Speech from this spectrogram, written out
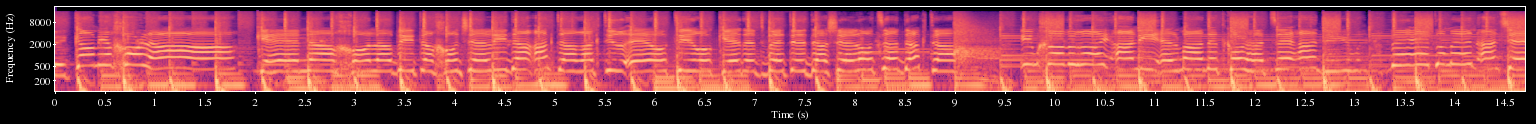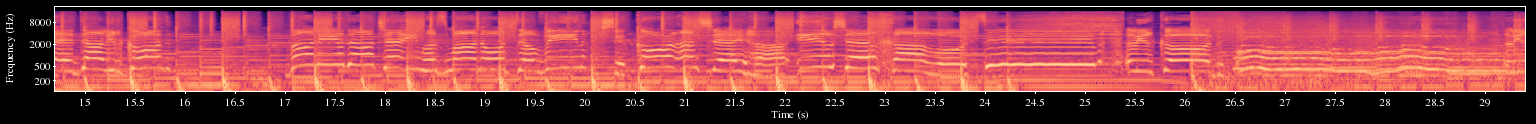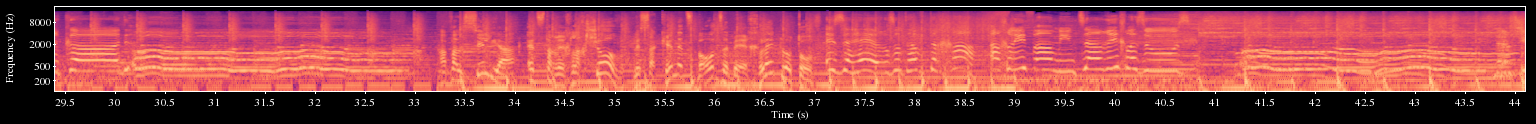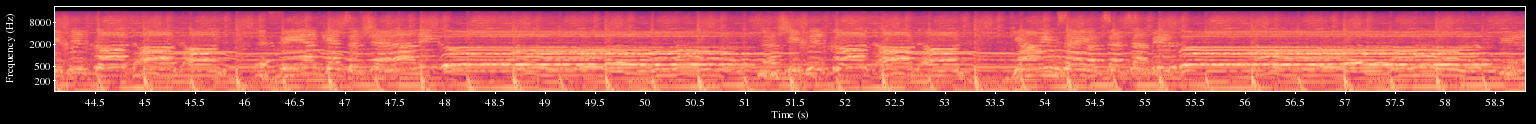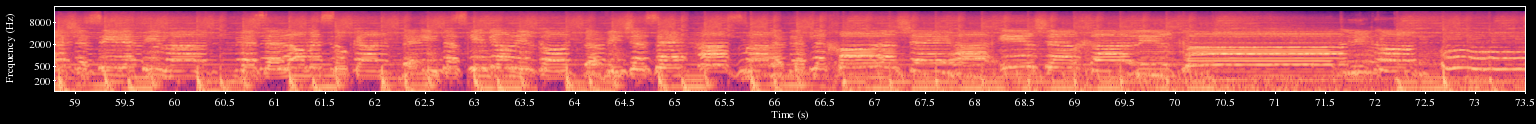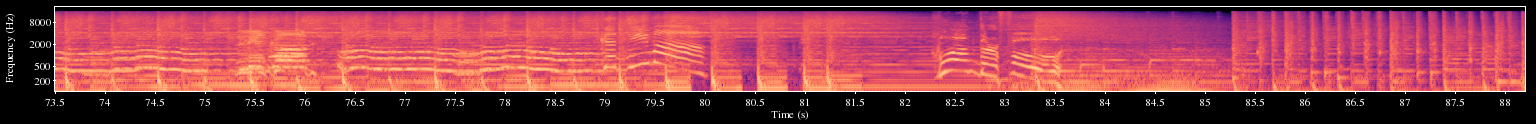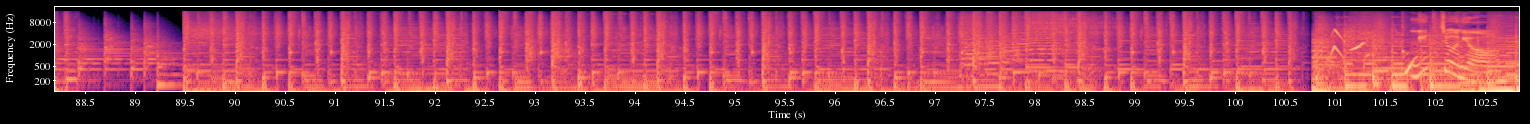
וגם יכולה. כן נכון הביטחון שלי דאגת רק תראה אותי רוקדת ותדע שלא צדקת. עם חבריי אני אלמד את כל הצעדים ואתאמן עד שאדע לרקוד. ואני יודעת שעם הזמן אבל סיליה, אצטרך לחשוב. לסכן אצבעות זה בהחלט לא טוב. אזהר, זאת הבטחה, אך לפעמים צריך לזוז. נמשיך גם לרקוד, תבין שזה הזמן לתת לכל אנשי העיר שלך לרקוד. לרקוד. לרקוד. קדימה! וונדרפול! Junior.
